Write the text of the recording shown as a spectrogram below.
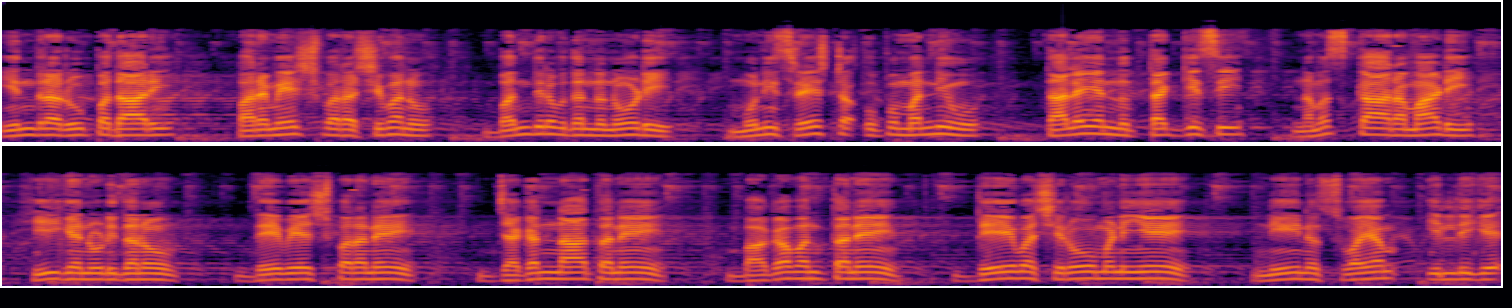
ಇಂದ್ರ ರೂಪಧಾರಿ ಪರಮೇಶ್ವರ ಶಿವನು ಬಂದಿರುವುದನ್ನು ನೋಡಿ ಮುನಿಶ್ರೇಷ್ಠ ಉಪಮನ್ಯು ತಲೆಯನ್ನು ತಗ್ಗಿಸಿ ನಮಸ್ಕಾರ ಮಾಡಿ ಹೀಗೆ ನುಡಿದನು. ದೇವೇಶ್ವರನೇ, ಜಗನ್ನಾಥನೇ, ಭಗವಂತನೇ ದೇವ ಶಿರೋಮಣಿಯೇ ನೀನು ಸ್ವಯಂ ಇಲ್ಲಿಗೆ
